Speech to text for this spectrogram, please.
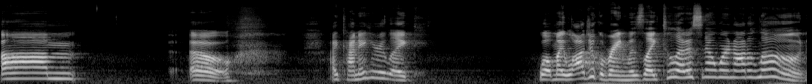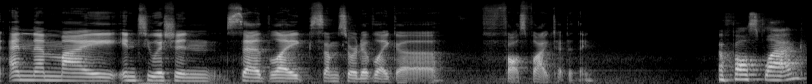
Um. Oh, I kind of hear like well, my logical brain was like to let us know we're not alone, and then my intuition said like some sort of like a false flag type of thing. A false flag.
